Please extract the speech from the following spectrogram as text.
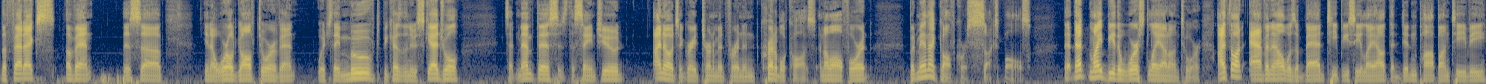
the FedEx event, this uh, you know World Golf Tour event, which they moved because of the new schedule. It's at Memphis. It's the St. Jude. I know it's a great tournament for an incredible cause, and I'm all for it. But man, that golf course sucks balls. That that might be the worst layout on tour. I thought Avenel was a bad TPC layout that didn't pop on TV.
